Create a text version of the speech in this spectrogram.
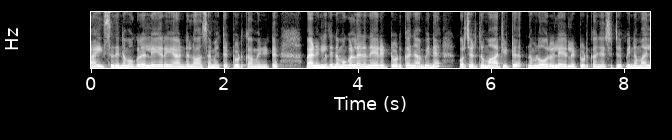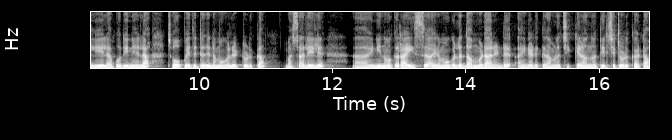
റൈസ് ഇതിന്റെ മുകളിൽ ലെയർ ചെയ്യാണ്ടല്ലോ. ആ സമയത്ത് ഇട്ട് കൊടുക്കാൻ വേണ്ടിയിട്ട്. വേണമെങ്കിൽ ഇതിന്റെ മുകളിൽ തന്നെ നേരെ ഇട്ട് കൊടുക്കാം. ഞാൻ പിന്നെ കുറച്ചെടുത്ത് മാറ്റിയിട്ട് നമ്മൾ ഓരോ ലെയറിൽ ഇട്ട് കൊടുക്കാൻ വിചാരിച്ചിട്ട് പിന്നെ മല്ലിയില പുതിനയില ചോപ്പ് ചെയ്തിട്ട് ഇതിന്റെ മുകളിൽ ഇട്ട് കൊടുക്കുക മസാലയിൽ. ഇനി നമുക്ക് റൈസ് അതിന് മുകളിൽ ദമ്മിടാനുണ്ട് അതിന്റെ ഇടയ്ക്ക് നമ്മൾ ചിക്കൻ ഒന്ന് തിരിച്ചിട്ട് കൊടുക്കുക കേട്ടോ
